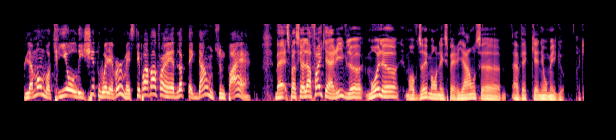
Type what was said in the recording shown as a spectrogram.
le monde va crier holy shit ou whatever, mais si t'es pas capable de faire un headlock takedown, tu me perds. Ben, c'est parce que l'affaire qui arrive, là, moi, là, je vais vous dire mon expérience euh, avec Kenny Omega. OK?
